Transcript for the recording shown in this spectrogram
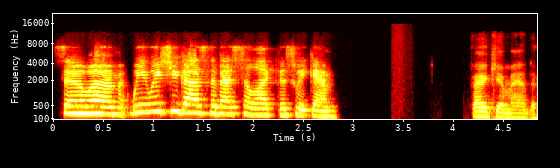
So um, we wish you guys the best of luck this weekend. Thank you, Amanda.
